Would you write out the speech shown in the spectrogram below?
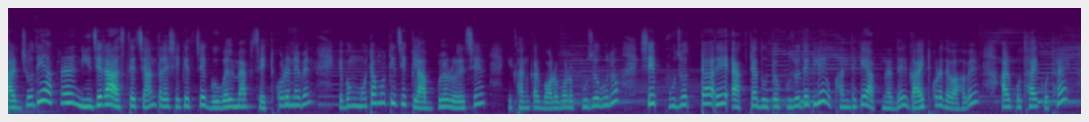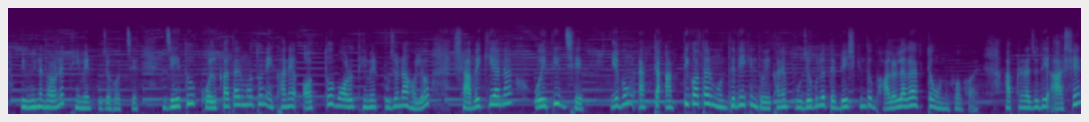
আর যদি আপনারা নিজেরা আসতে চান, তাহলে সেক্ষেত্রে গুগল ম্যাপ সেট করে নেবেন এবং মোটামুটি যে ক্লাবগুলো রয়েছে, এখানকার বড় বড় পুজোগুলো, সে পুজোটাতে একটা, দুটো পুজো দেখলে ওখান থেকে আপনাদের গাইড করে দেওয়া হবে আর কোথায় কোথায় বিভিন্ন ধরনের থিমের পুজো হচ্ছে। যেহেতু কলকাতার মতন এখানে অত বড় থিমের পুজো না হলেও সাবেকিয়ানা ঐতিহ্যে এবং একটা আত্মিকতার মধ্যে দিয়ে কিন্তু এখানে পুজোগুলোতে বেশ কিন্তু ভালো লাগা একটা অনুভব হয়। আপনারা যদি আসেন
